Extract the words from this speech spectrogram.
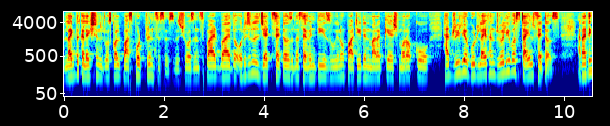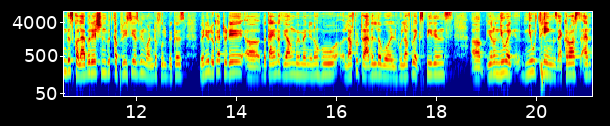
like the collection, it was called Passport Princesses, which was inspired by the original jet setters in the 70s who, you know, partied in Marrakesh, Morocco, had really a good life and really were style setters. And I think this collaboration with Caprese has been wonderful because when you look at today, uh, the kind of young women, you know, who love to travel the world, who love to experience, uh, you know, new new things across, and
